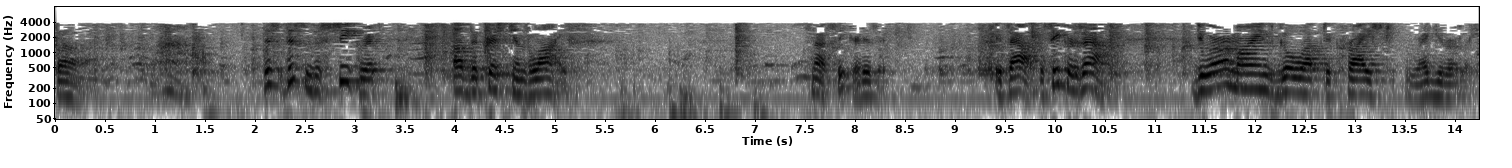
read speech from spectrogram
above. Wow. This, this is the secret of the Christian's life. It's not secret, is it? It's out. The secret is out. Do our minds go up to Christ regularly?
